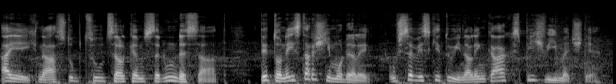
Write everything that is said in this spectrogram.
a jejich nástupců celkem 70. Tyto nejstarší modely už se vyskytují na linkách spíš výjimečně.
